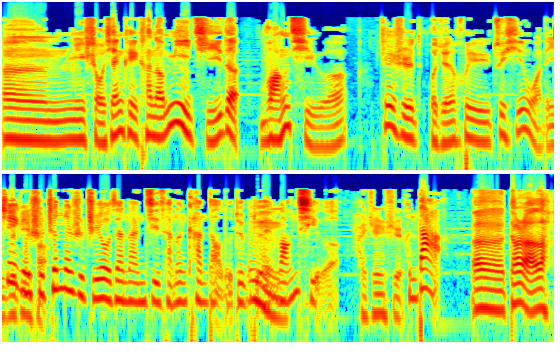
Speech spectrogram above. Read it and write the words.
嗯，你首先可以看到密集的王企鹅，这是我觉得会最吸引我的一个地方。这个是真的是只有在南极才能看到的，对不对？王企鹅还真是很大。呃，当然了，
